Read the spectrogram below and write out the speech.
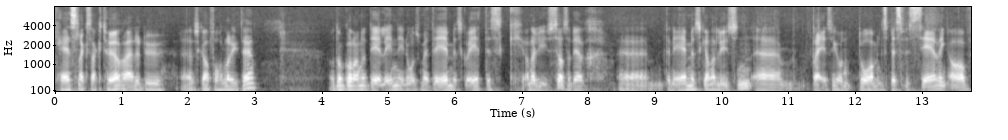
hva slags aktører er det du eh, skal forholde deg til. Og Da går det an å dele inn i noe som heter emisk og etisk analyse. altså der eh, Den emiske analysen eh, dreier seg om, om, en spesifisering av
